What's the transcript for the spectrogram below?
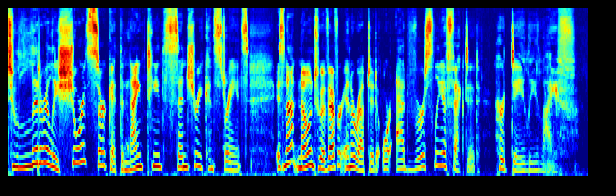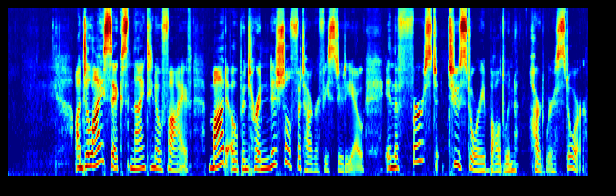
to literally short circuit the 19th century constraints is not known to have ever interrupted or adversely affected her daily life. On July 6, 1905, Maud opened her initial photography studio in the first two story Baldwin hardware store,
